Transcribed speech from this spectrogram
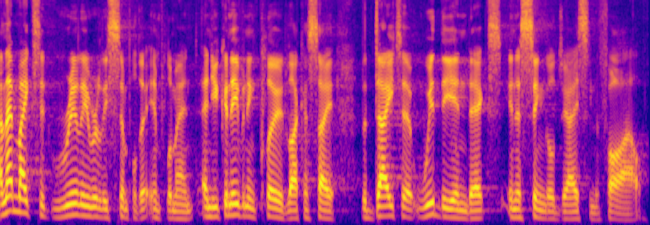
And that makes it really, really simple to implement. And you can even include, like I say, the data with the index in a single JSON file.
